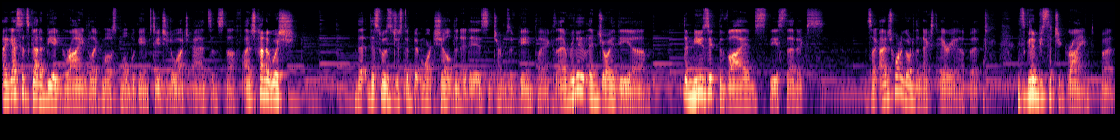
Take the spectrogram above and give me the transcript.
I guess it's got to be a grind like most mobile games to get you to watch ads and stuff. I just kind of wish that this was just a bit more chill than it is in terms of gameplay because I really enjoy the um, the music, the vibes, the aesthetics. It's like I just want to go to the next area, but it's gonna be such a grind. But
